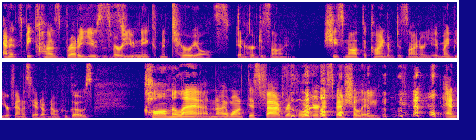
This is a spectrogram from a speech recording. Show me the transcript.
and it's because Bretta uses very unique materials in her design. She's not the kind of designer. It might be your fantasy. I don't know who goes. Call Milan. I want this fabric ordered especially. And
